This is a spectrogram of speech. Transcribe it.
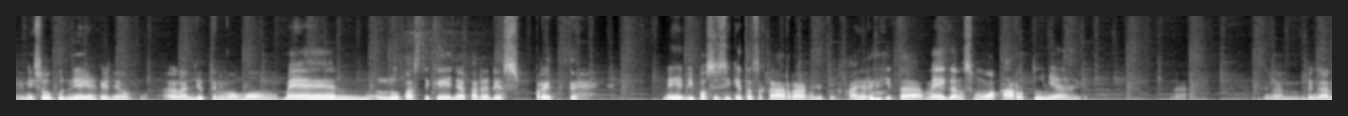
ini shogunnya ya kayaknya uh, lanjutin ngomong men lu pasti kayaknya pada desperate deh nih di posisi kita sekarang gitu akhirnya Hmm. kita megang semua kartunya gitu. nah dengan dengan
